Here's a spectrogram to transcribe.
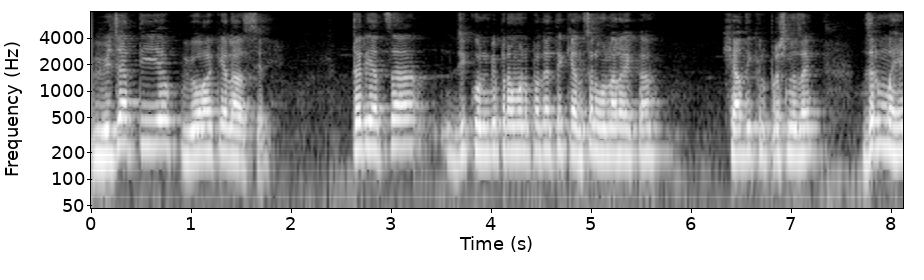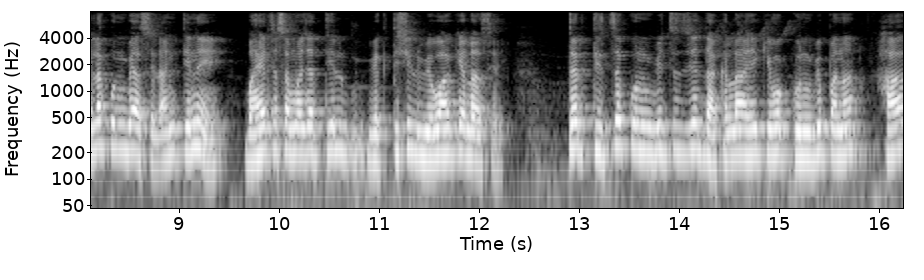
विजातीय विवाह केला असेल तर याचा जी कुणबी प्रमाणपत्र आहे ते कॅन्सल होणार आहे का? ह्या देखील प्रश्नच आहे. जर महिला कुणबी असेल आणि तिने बाहेरच्या समाजातील व्यक्तिशील विवाह केला असेल तर तिचं कुणबीचं जे दाखला आहे किंवा कुणबीपणा हा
